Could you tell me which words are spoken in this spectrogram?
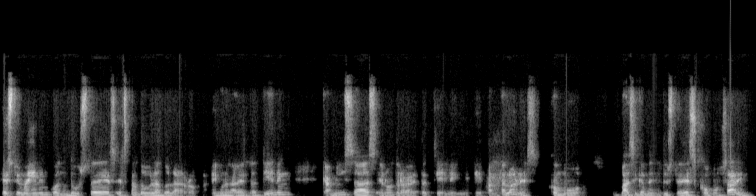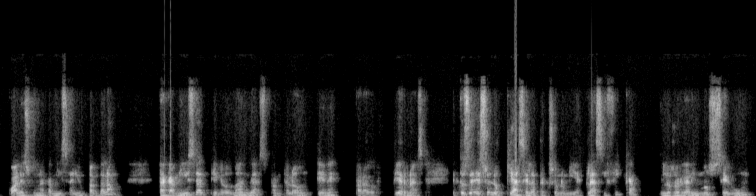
Esto imaginen cuando ustedes están doblando la ropa. En una gaveta tienen camisas, en otra gaveta tienen eh, pantalones. Como básicamente ustedes, ¿cómo saben cuál es una camisa y un pantalón? La camisa tiene dos mangas, pantalón tiene para dos piernas. Entonces, eso es lo que hace la taxonomía. Clasifica los organismos según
